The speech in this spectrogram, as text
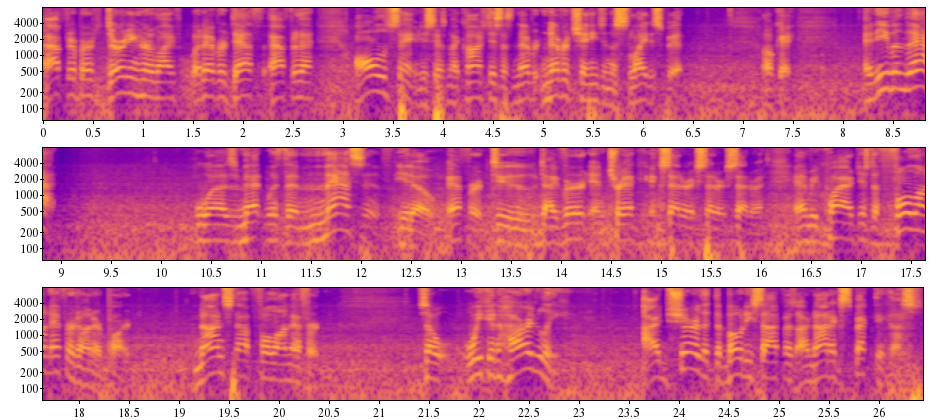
after birth, during her life, whatever, death, after that, all the same. She says, my consciousness has never, never changed in the slightest bit. Okay. And even that was met with a massive, you know, effort to divert and trick, etc., etc., etc., and required just a full-on effort on her part, non-stop full-on effort. So we can hardly. I'm sure that the bodhisattvas are not expecting us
